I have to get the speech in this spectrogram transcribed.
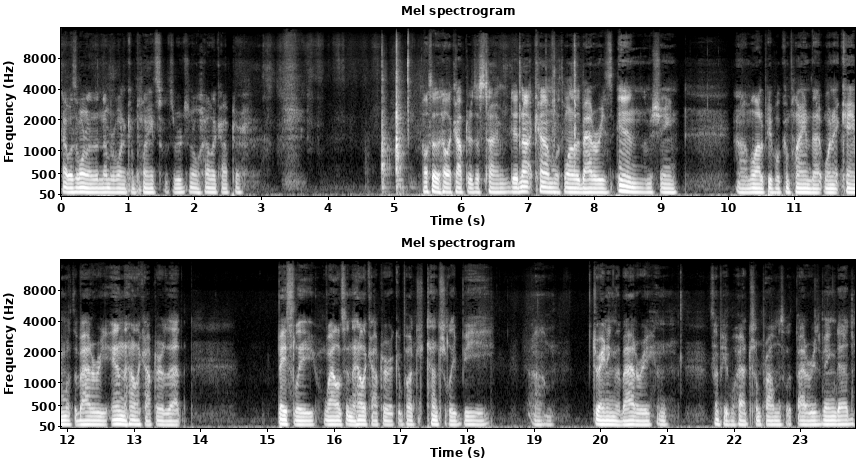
That was one of the number one complaints with the original helicopter. Also, the helicopter this time did not come with one of the batteries in the machine. Um, a lot of people complained that when it came with the battery in the helicopter, that basically while it's in the helicopter, it could potentially be um, draining the battery, and some people had some problems with batteries being dead.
